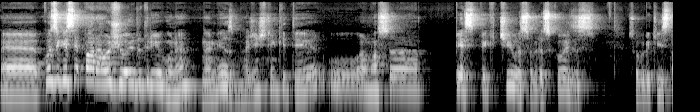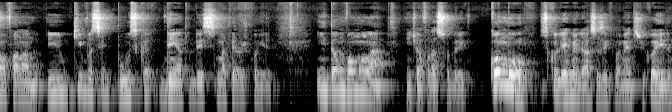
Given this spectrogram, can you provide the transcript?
é, conseguir separar o joio do trigo, né? Não é mesmo? A gente tem que ter o, a nossa perspectiva sobre as coisas, sobre o que estão falando e o que você busca dentro desse material de corrida. Então vamos lá, a gente vai falar sobre como escolher melhor seus equipamentos de corrida?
